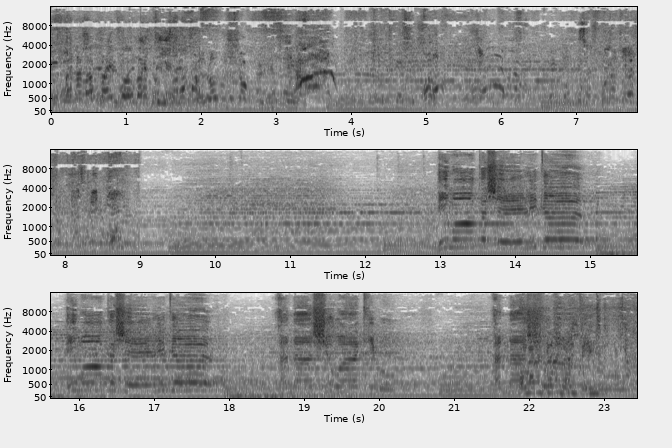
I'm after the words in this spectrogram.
kibu hatuna The Lord will shock you. Nimo kashelika, nimo kashelika, anashua kibu, anashua kibu. Anashua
